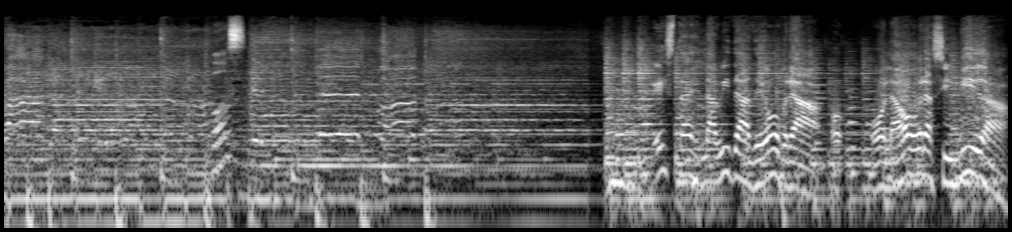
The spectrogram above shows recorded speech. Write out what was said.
paga. ¿Vos? Esta es la vida de obra o, o la obra sin vida.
